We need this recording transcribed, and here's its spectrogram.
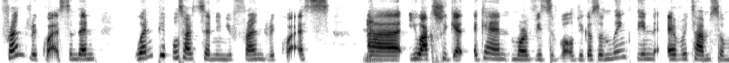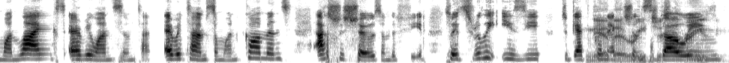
friend requests, and then when people start sending you friend requests. Yeah. Uh, you actually get again more visible because on LinkedIn, every time someone likes, everyone sometimes every time someone comments, actually shows on the feed. So it's really easy to get yeah, connections going. Crazy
